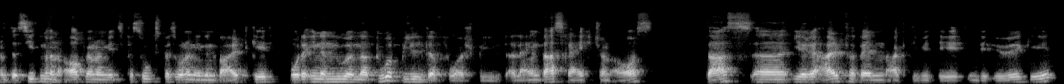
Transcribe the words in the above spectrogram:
Und da sieht man auch, wenn man mit Versuchspersonen in den Wald geht oder ihnen nur Naturbilder vorspielt, allein das reicht schon aus, dass äh, ihre Alpha-Wellenaktivität in die Höhe geht.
